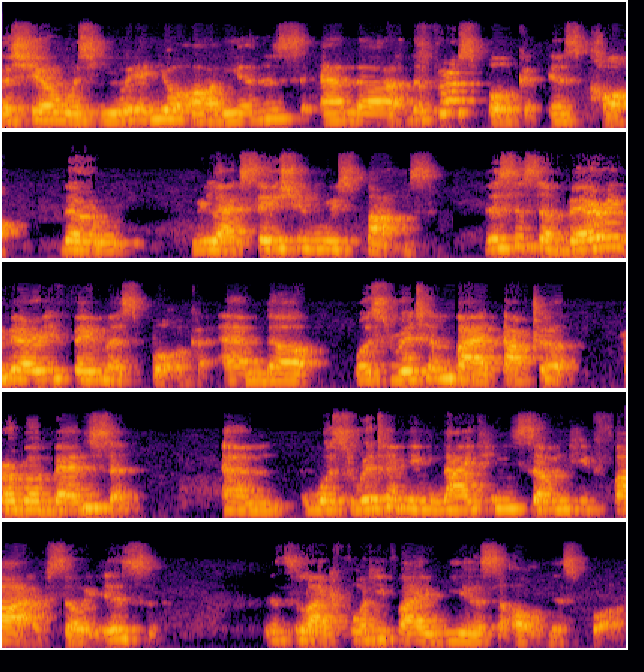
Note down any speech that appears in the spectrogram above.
uh, share with you and your audience. And uh, the first book is called The Relaxation Response. This is a very, very famous book and uh, was written by Dr. Herbert Benson and was written in 1975. So it's, it's like 45 years old, this book.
